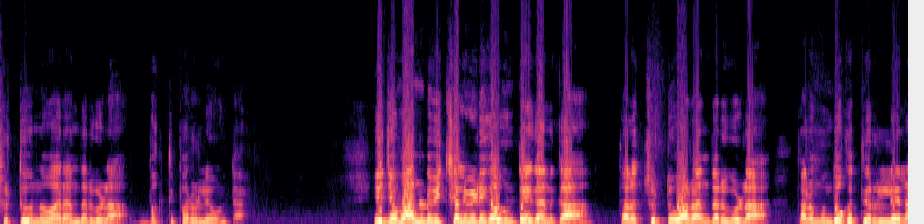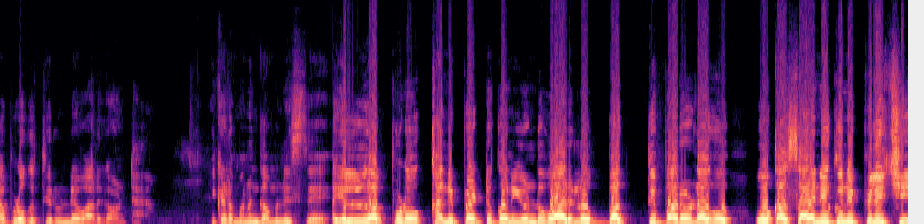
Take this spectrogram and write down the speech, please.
చుట్టూ ఉన్న వారందరూ కూడా భక్తిపరులే ఉంటారు. యజమానుడు విచ్చలవిడిగా ఉంటే గనక తన చుట్టూ వారందరూ కూడా తన ముందు ఒక తీరు లేనప్పుడు ఒక తీరు ఉండేవారుగా ఉంటారు. ఇక్కడ మనం గమనిస్తే ఎల్లప్పుడూ కనిపెట్టుకొని ఉండు వారిలో భక్తిపరుడగు ఒక సైనికుని పిలిచి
